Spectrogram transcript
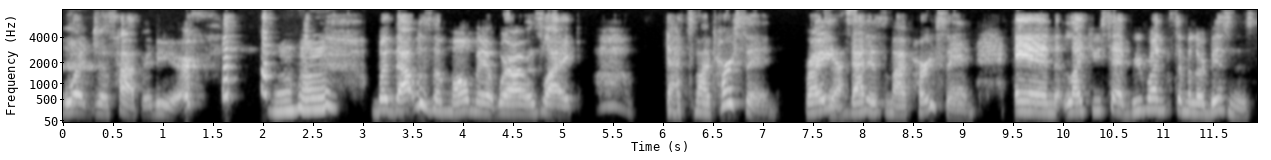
what just happened here? mm-hmm. But that was the moment where I was like, oh, that's my person right? Yes. That is my person. And like you said, we run similar business,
